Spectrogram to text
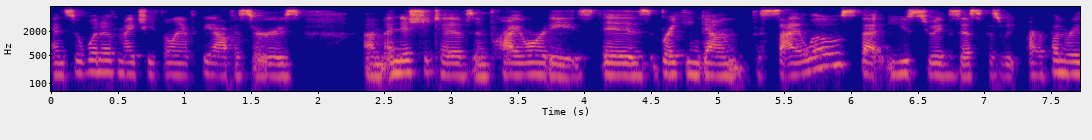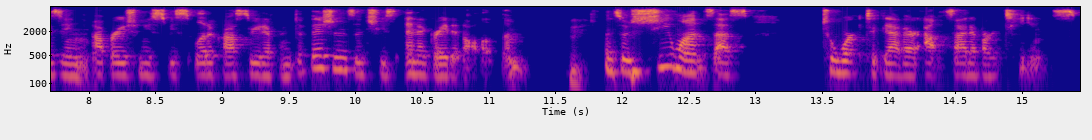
And so one of my chief philanthropy officers um, initiatives and priorities is breaking down the silos that used to exist because our fundraising operation used to be split across three different divisions and she's integrated all of them. Hmm. And so she wants us to work together outside of our teams,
